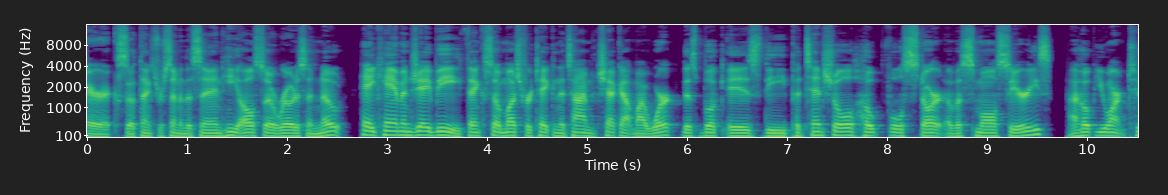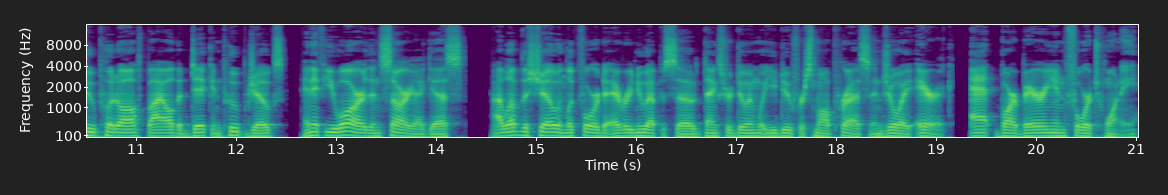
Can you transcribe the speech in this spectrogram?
Eric. So thanks for sending this in. He also wrote us a note. Hey, Cam and JB, thanks so much for taking the time to check out my work. This book is the potential, hopeful start of a small series. I hope you aren't too put off by all the dick and poop jokes. And if you are, then sorry, I guess. I love the show and look forward to every new episode. Thanks for doing what you do for small press. Enjoy, Eric at Barbarian420.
